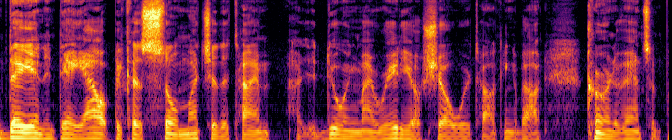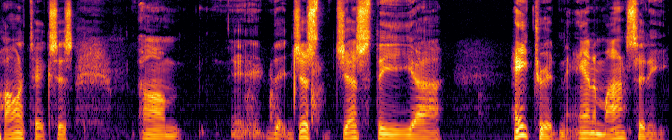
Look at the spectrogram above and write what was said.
day in and day out, because so much of the time uh, doing my radio show, we're talking about current events and politics, is um, just just the uh, hatred and animosity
